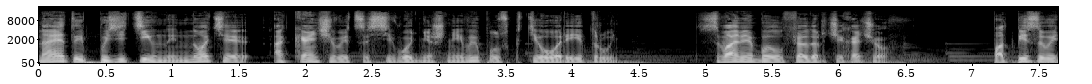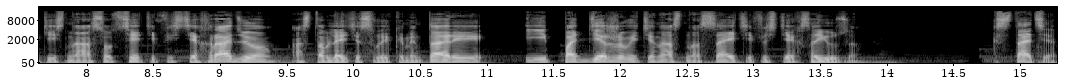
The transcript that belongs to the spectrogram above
На этой позитивной ноте оканчивается сегодняшний выпуск «Теории Трунь». С вами был Федор Чихачев. Подписывайтесь на соцсети Фистех Радио, оставляйте свои комментарии и поддерживайте нас на сайте Фистех Союза. Кстати,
